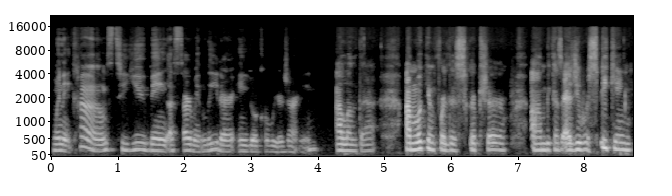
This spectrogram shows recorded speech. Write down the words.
when it comes to you being a servant leader in your career journey. I love that. I'm looking for this scripture um, because as you were speaking,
